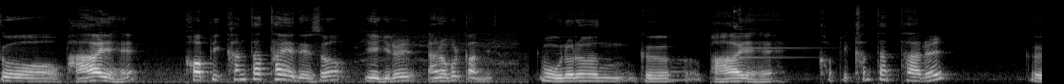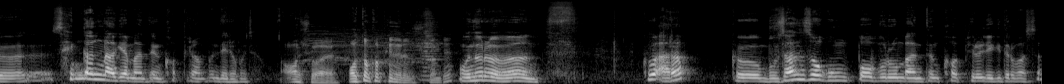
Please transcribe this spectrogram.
또 바하의 커피 칸타타에 대해서 얘기를 나눠볼까 합니다. 그럼 오늘은 그 바하의 커피 칸타타를 그 생각나게 만드는 커피를 한번 내려보자. 어, 좋아요. 어떤 커피 내려주실 건데? 오늘은 그 알아? 그 무산소 공법으로 만든 커피를 얘기 들어봤어?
